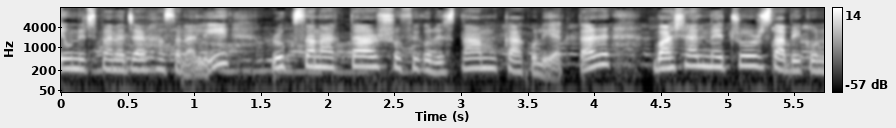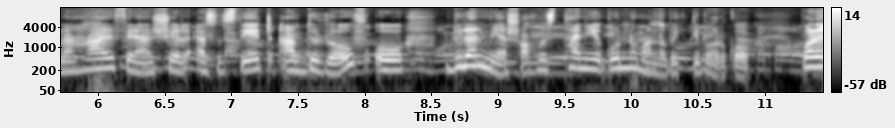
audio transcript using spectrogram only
unit manager Hasan Ali, Ruksana Akter, Shafiqul Islam, Kakoli Akter, Basail মেট্রোর সাবিকুন নাহার, ফিনান্সিয়াল অ্যাসোসিয়েট আব্দুর রৌফ ও দুলাল মিয়া সহ স্থানীয় গণ্যমান্য ব্যক্তিবর্গ। পরে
